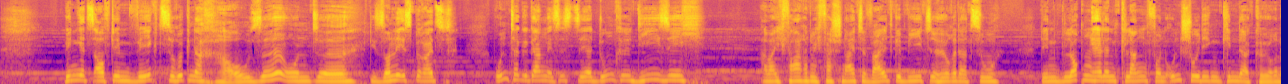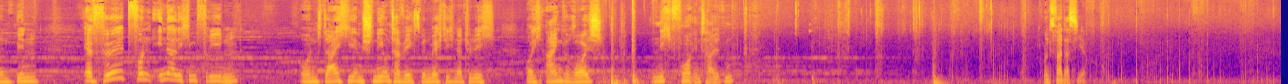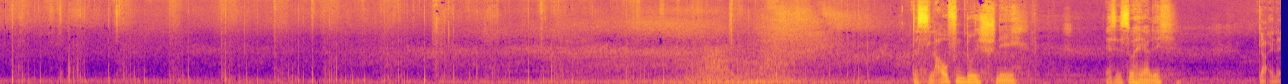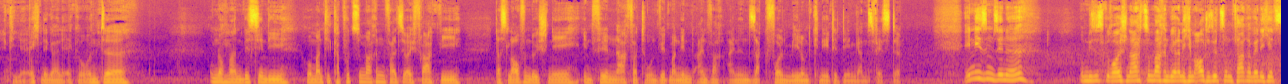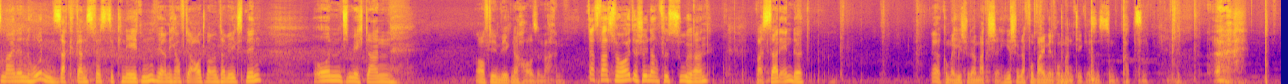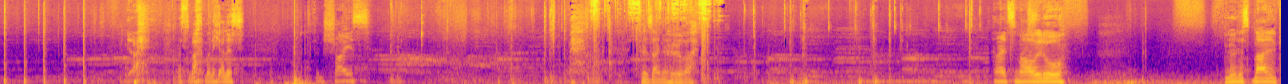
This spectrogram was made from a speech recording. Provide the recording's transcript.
Bin jetzt auf dem Weg zurück nach Hause und äh, die Sonne ist bereits untergegangen. Es ist sehr dunkel, diesig. Aber ich fahre durch verschneite Waldgebiete, höre dazu den glockenhellen Klang von unschuldigen Kinderchören und bin erfüllt von innerlichem Frieden. Und da ich hier im Schnee unterwegs bin, möchte ich natürlich euch ein Geräusch nicht vorenthalten. Und zwar das hier. Das Laufen durch Schnee. Es ist so herrlich. Geile Ecke hier, echt eine geile Ecke. Und äh, um nochmal ein bisschen die Romantik kaputt zu machen, falls ihr euch fragt, wie das Laufen durch Schnee in Filmen nachvertont wird. Man nimmt einfach einen Sack voll Mehl und knetet den ganz feste. In diesem Sinne, um dieses Geräusch nachzumachen, während ich im Auto sitze und fahre, werde ich jetzt meinen Hodensack ganz feste kneten, während ich auf der Autobahn unterwegs bin und mich dann auf den Weg nach Hause machen. Das war's für heute. Schönen Dank fürs Zuhören. Was sagt Ende? Ja, guck mal, hier ist schon der Matsche. Hier ist schon da vorbei mit Romantik. Es ist zum Kotzen. Ja, das macht man nicht alles. Für einen Scheiß. Für seine Hörer. Halt's Maul, du. Blödes Balk.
